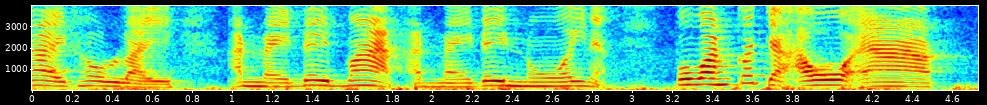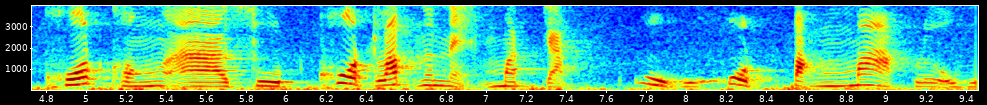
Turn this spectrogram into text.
ได้เท่าไหร่ อันไหนได้มากอันไหนได้น้อยเนี่ยประวันก็จะเอาอ่าโค้ดของอ่าสูตรโคตรลับนั่นแหละมาจับโอ้โหโคตรปังมากเลยโอ้โห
